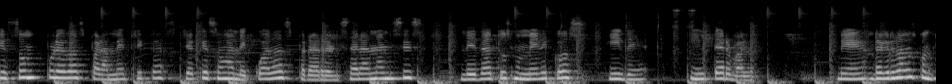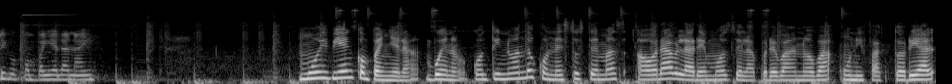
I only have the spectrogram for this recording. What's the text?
que son pruebas paramétricas ya que son adecuadas para realizar análisis de datos numéricos y de intervalo. Bien, regresamos contigo, compañera Nay. Muy bien, compañera. Bueno, continuando con estos temas, ahora hablaremos de la prueba ANOVA unifactorial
